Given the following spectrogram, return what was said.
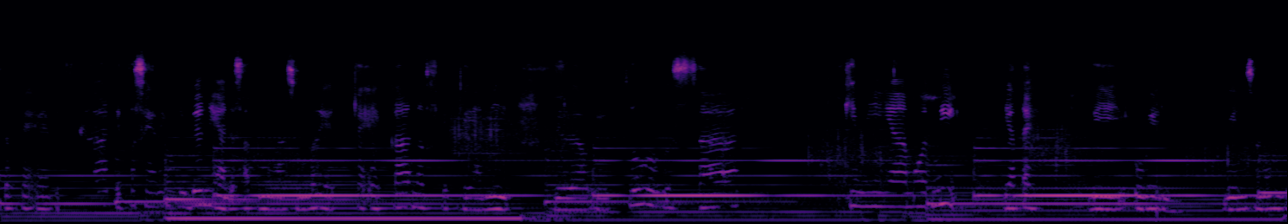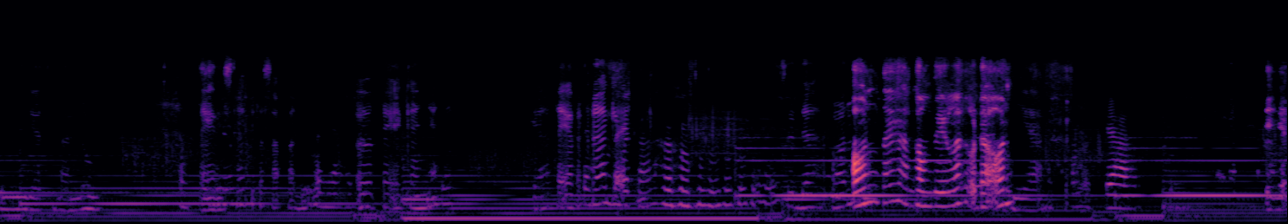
ke TRSK kita sharing juga nih ada satu narasumber yaitu TEK Nur Fitriani beliau itu lulusan kimia murni. Ya teh di UIN UIN sama Gunung Jati Bandung. TRSK kita sapa dulu. Saya eh, TEK nya ya TRK TK sudah on? On teh, alhamdulillah udah on. iya. Ya. Iya.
